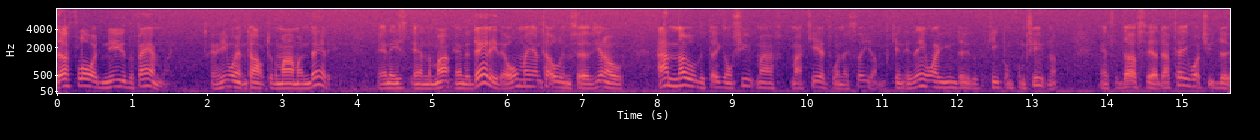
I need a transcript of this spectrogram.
Duff Floyd knew the family, and he went and talked to the mama and daddy. And he's and the mom and the daddy, the old man told him says, you know, I know that they're gonna shoot my my kids when they see them. Can is there any way you can do to keep them from shooting them? And so Duff said, I'll tell you what you do.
